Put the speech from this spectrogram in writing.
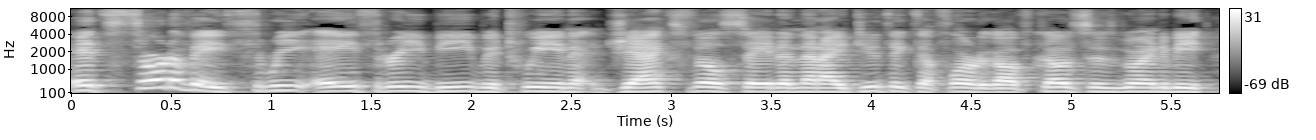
it's sort of a 3A, 3B between Jacksonville State, and then I do think that Florida Gulf Coast is going to be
